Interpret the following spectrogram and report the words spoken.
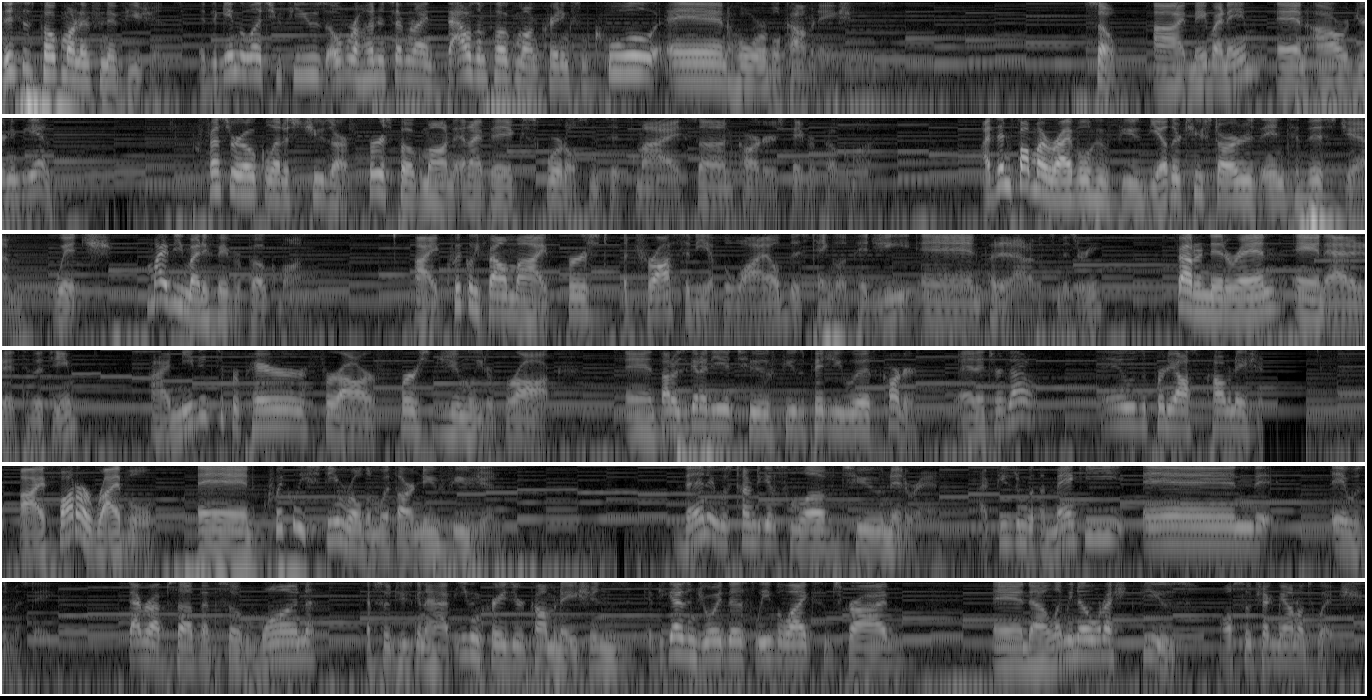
This is Pokemon Infinite Fusions. It's a game that lets you fuse over 179,000 Pokemon, creating some cool and horrible combinations. So, I made my name, and our journey began. Professor Oak let us choose our first Pokemon, and I picked Squirtle since it's my son Carter's favorite Pokemon. I then fought my rival who fused the other two starters into this gem, which might be my favorite Pokemon. I quickly found my first atrocity of the wild, this Tangela Pidgey, and put it out of its misery. Found a Nidoran and added it to the team. I needed to prepare for our first gym leader, Brock, and thought it was a good idea to fuse a Pidgey with Carter, and it turns out it was a pretty awesome combination. I fought our rival and quickly steamrolled him with our new fusion. Then it was time to give some love to Nidoran. I fused him with a Mankey, and it was a mistake. That wraps up episode 1. Episode 2 is going to have even crazier combinations. If you guys enjoyed this, leave a like, subscribe, and uh, let me know what I should fuse. Also, check me out on Twitch.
